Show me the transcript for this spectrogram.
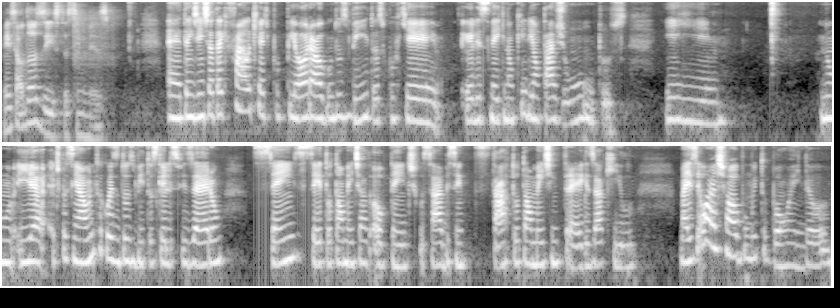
bem saudosista, assim mesmo. É, tem gente até que fala que é tipo o pior álbum dos Beatles, porque eles meio que não queriam estar juntos. E. Não, e é, tipo assim, a única coisa dos Beatles que eles fizeram sem ser totalmente autêntico, sabe? Sem estar totalmente entregues àquilo. Mas eu acho um álbum muito bom ainda. Eu,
